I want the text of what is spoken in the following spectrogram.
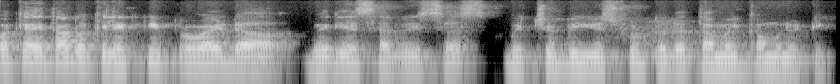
okay, I thought, okay, let me provide uh, various services which should be useful to the Tamil community.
